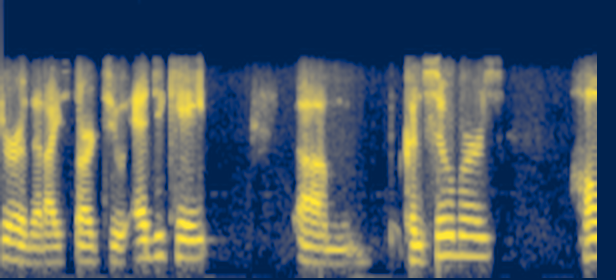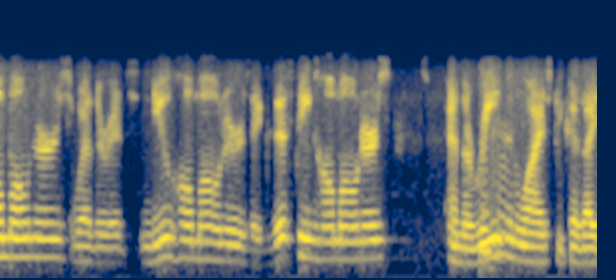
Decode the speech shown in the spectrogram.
sure that I start to educate um, consumers, homeowners, whether it's new homeowners, existing homeowners, and the reason Mhm. why is because I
